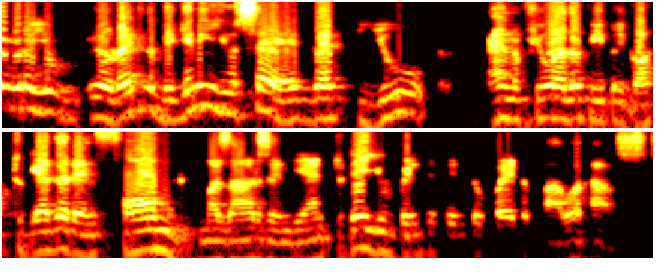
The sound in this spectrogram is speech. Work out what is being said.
So, you know, you, you right at the beginning, you said that you and a few other people got together and formed Mazars India, and today you built it into quite a powerhouse.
